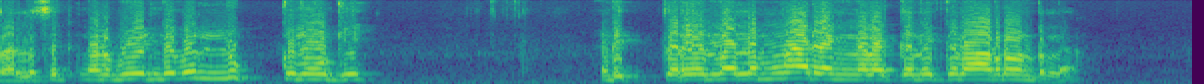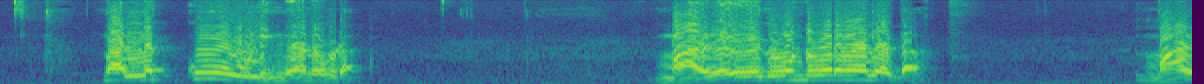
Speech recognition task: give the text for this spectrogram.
നല്ല സെറ്റ് വീടിന്റെ ലുക്ക് നോക്കി. ഇത്രയും നല്ല മരങ്ങളൊക്കെ നിൽക്കണ കാരണം നല്ല കൂളിംഗ് ആണ് ഇവിടെ. മഴ ചെയ്തുകൊണ്ട് പറഞ്ഞാലേട്ടാ മഴ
